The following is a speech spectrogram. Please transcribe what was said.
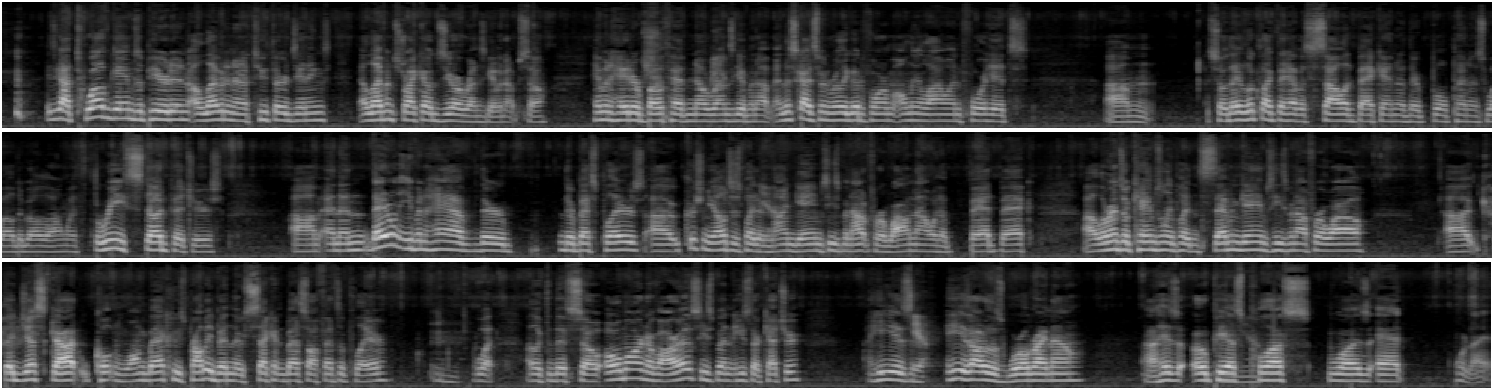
He's got 12 games appeared in, 11 and a two thirds innings, 11 strikeouts, zero runs given up. So him and Hader both have no runs given up, and this guy's been really good for him, only allowing four hits. Um, so they look like they have a solid back end of their bullpen as well to go along with three stud pitchers. Um, and then they don't even have their their best players. Uh, Christian Yelich has played in Yeah. nine games. He's been out for a while now with a bad back. Uh, Lorenzo Cain's only played in seven games. He's been out for a while. Uh, they just got Kolten Wong back, who's probably been their second best offensive player. What I looked at this, so Omar Navarez, he's been he's their catcher. He is Yeah. he is out of this world right now. Uh, his OPS plus was at what I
